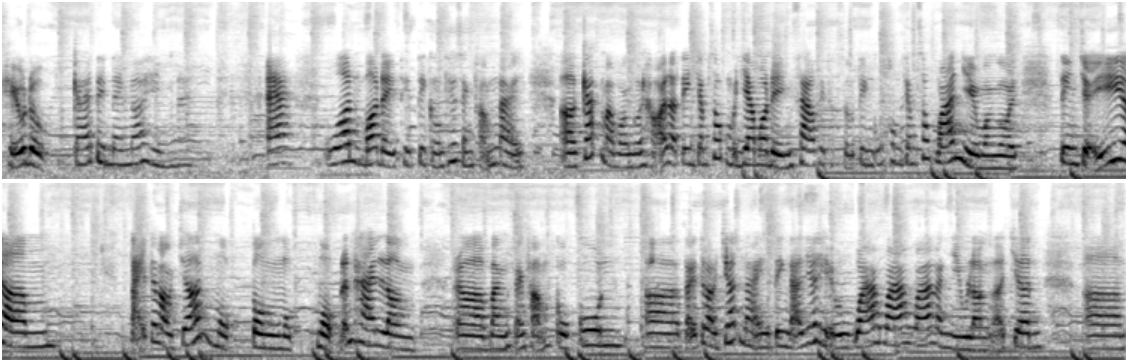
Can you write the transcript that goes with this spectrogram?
hiểu được cái tin đang nói hiện nay. À, quên body thì Tiên còn thiếu sản phẩm này. À, Cách mà mọi người hỏi là Tiên chăm sóc một da body làm sao Thì thật sự Tiên cũng không chăm sóc quá nhiều mọi người. Tiên chỉ um, tẩy tế bào chết một tuần một, một đến hai lần uh, bằng sản phẩm Cocoon uh, tẩy tế bào chết này Tiên đã giới thiệu quá quá quá là nhiều lần ở trên uh,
